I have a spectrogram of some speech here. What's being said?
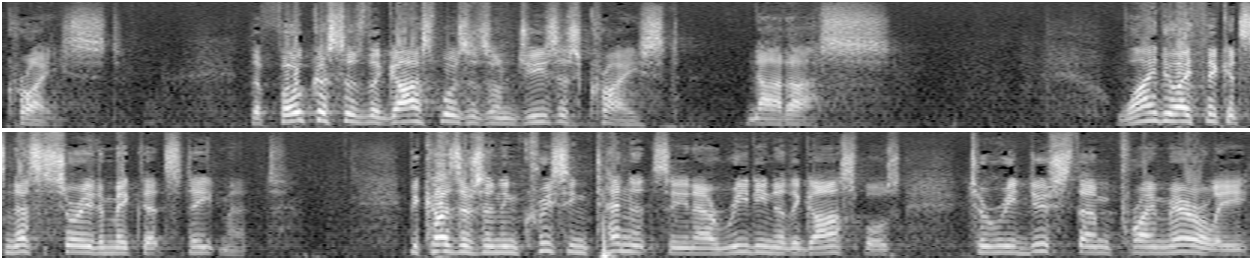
Christ. The focus of the Gospels is on Jesus Christ, not us. Why do I think it's necessary to make that statement? Because there's an increasing tendency in our reading of the Gospels to reduce them primarily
